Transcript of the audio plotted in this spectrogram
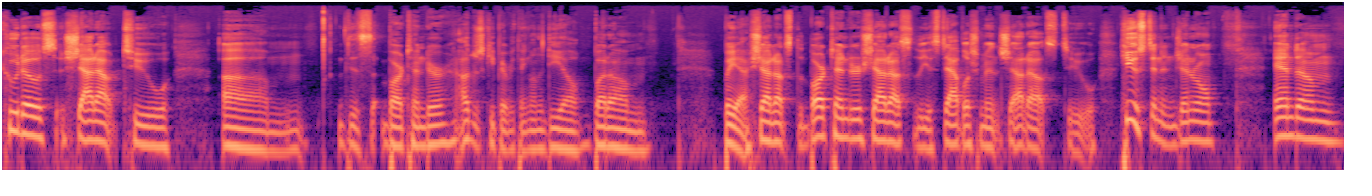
kudos, shout out to um, this bartender. I'll just keep everything on the DL. But um but yeah, shout outs to the bartender, shout outs to the establishment, shout outs to Houston in general. And um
